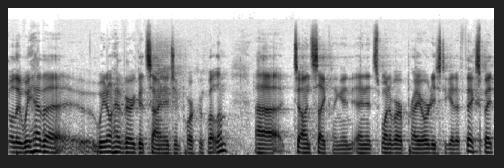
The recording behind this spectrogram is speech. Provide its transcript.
Totally. We have a we don't have very good signage in Port Coquitlam uh, to, on cycling, and, and it's one of our priorities to get it fixed. But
